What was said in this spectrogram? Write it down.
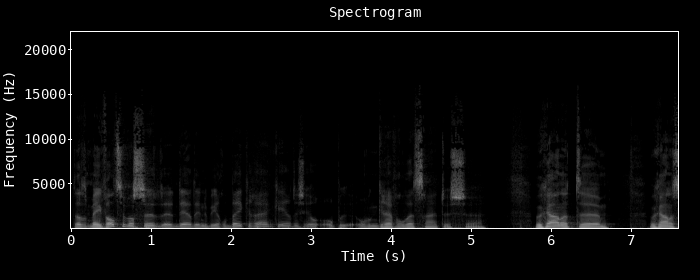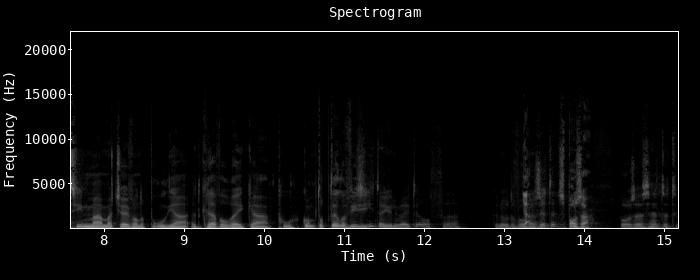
dat het meevalt. Ze was eh, de derde in de wereldbeker hè, een keer dus op, op een gravelwedstrijd. Dus eh, we, gaan het, eh, we gaan het zien. Maar Mathieu van der Poel, ja, het gravel WK, poeh, komt op televisie, dat jullie weten? Of eh, kunnen we ervoor Ja. gaan zitten? Sposa. Sporza zendt het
